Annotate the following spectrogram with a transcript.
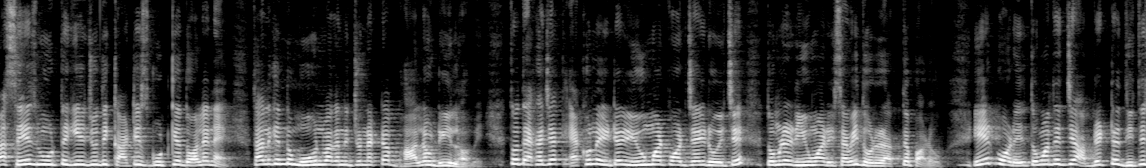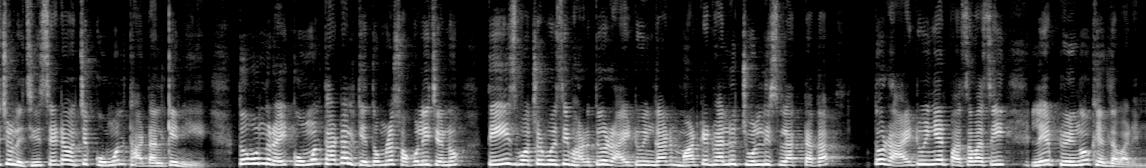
বা শেষ মুহূর্তে গিয়ে যদি কার্টিস গুডকে দলে নেয়, তাহলে কিন্তু মোহনবাগানের জন্য একটা ভালো ডিল হবে। তো দেখা যাক এখনও এটা রিউমার পর্যায়ে রয়েছে, তোমরা রিউমার হিসাবেই ধরে রাখতে পারো। এরপরে তোমাদের যে আপডেটটা দিতে চলেছি, সেটা হচ্ছে কোমল থাটালকে নিয়ে। তো বন্ধুরা, এই কোমল থাটালকে তোমরা সকলেই চেনো। তেইশ বছর বয়সী ভারতীয় রাইট উইঙ্গার মার্কেট ভ্যালু চল্লিশ লাখ টাকা তো রাইট উইংয়ের পাশাপাশি লেফট উইংও খেলতে পারেন।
